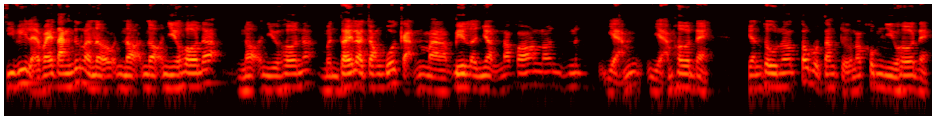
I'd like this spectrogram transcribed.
Chi phí lãi vay tăng tức là nợ nợ nợ nhiều hơn đó nợ nhiều hơn đó mình thấy là trong bối cảnh mà biên lợi nhuận nó có nó, nó giảm giảm hơn này doanh thu nó tốc độ tăng trưởng nó không nhiều hơn này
